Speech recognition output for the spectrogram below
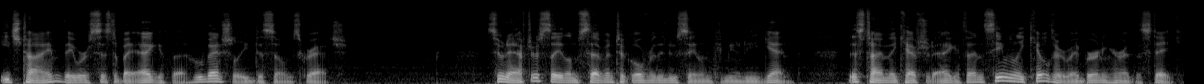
Each time, they were assisted by Agatha, who eventually disowned Scratch. Soon after, Salem 7 took over the New Salem community again. This time, they captured Agatha and seemingly killed her by burning her at the stake.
